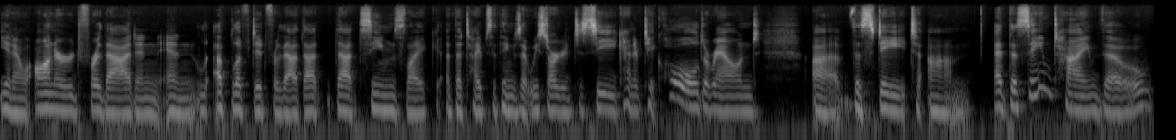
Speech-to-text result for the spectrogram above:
you know honored for that and and uplifted for that that that seems like the types of things that we started to see kind of take hold around uh, the state um, at the same time though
